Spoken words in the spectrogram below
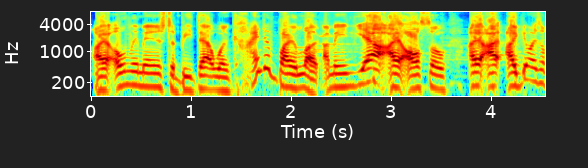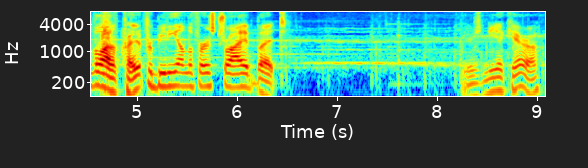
I only managed to beat that one kind of by luck. I mean, yeah, I also... I, I, I give myself a lot of credit for beating on the first try, but... Here's Nia Khera.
